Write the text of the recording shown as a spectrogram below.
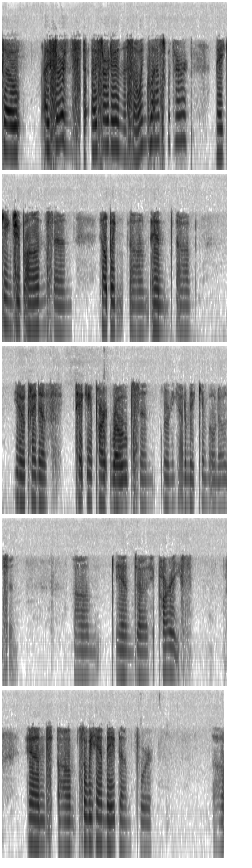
so I started. St- I started in the sewing class with her, making jubans and helping, um, and um, you know, kind of taking apart robes and learning how to make kimonos and um, and uh, hiparis. And um, so we handmade them for uh,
